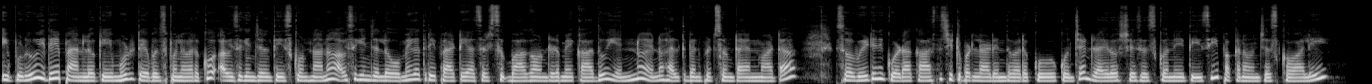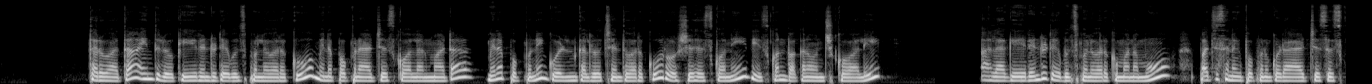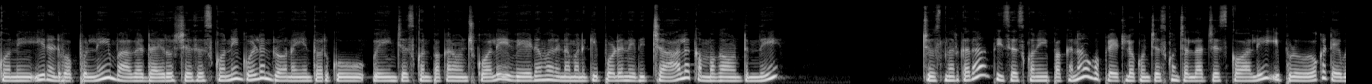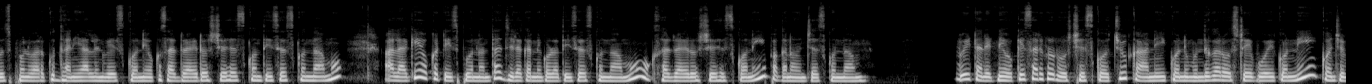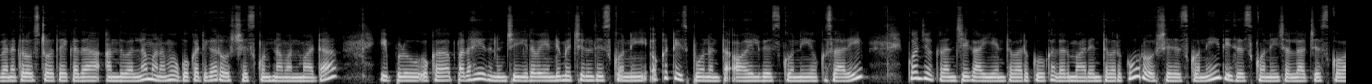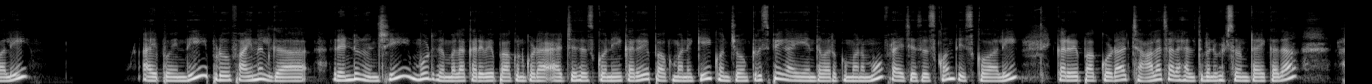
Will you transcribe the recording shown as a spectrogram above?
ఇప్పుడు ఇదే ప్యాన్లోకి మూడు టేబుల్ స్పూన్ల వరకు అవిసి గింజలు తీసుకుంటున్నాను. అవిసి గింజల్లో ఒమేగా త్రీ ఫ్యాటీ యాసిడ్స్ బాగా ఉండడమే కాదు ఎన్నో ఎన్నో హెల్త్ బెనిఫిట్స్ ఉంటాయన్నమాట. సో వీటిని కూడా కాస్త చిట్టుపట్లాడేంత వరకు కొంచెం డ్రై రోస్ట్ చేసేసుకొని తీసి పక్కన ఉంచేసుకోవాలి. తర్వాత ఇందులోకి రెండు టేబుల్ స్పూన్ల వరకు మినపప్పును యాడ్ చేసుకోవాలన్నమాట. మినపప్పుని గోల్డెన్ కలర్ వచ్చేంత వరకు రోస్ట్ చేసేసుకొని తీసుకొని పక్కన ఉంచుకోవాలి. అలాగే రెండు టేబుల్ స్పూన్ల వరకు మనము పచ్చిశనగపప్పును కూడా యాడ్ చేసేసుకొని ఈ రెండు పప్పుల్ని బాగా డ్రై రోస్ట్ చేసేసుకొని గోల్డెన్ బ్రౌన్ అయ్యేంత వరకు వేయించేసుకొని పక్కన ఉంచుకోవాలి. ఇవి వేయడం వలన మనకి పొడి అనేది చాలా కమ్మగా ఉంటుంది. చూస్తున్నారు కదా? తీసేసుకొని పక్కన ఒక ప్లేట్లో కొంచెం చల్లారి చేసుకోవాలి ఇప్పుడు ఒక టేబుల్ స్పూన్ వరకు ధనియాలను వేసుకొని ఒకసారి డ్రై రోస్ట్ చేసేసుకొని తీసేసుకుందాము. అలాగే ఒక టీ స్పూన్ అంతా జీలకర్రని కూడా తీసేసుకుందాము. ఒకసారి డ్రై రోస్ట్ చేసేసుకొని పక్కన ఉంచేసుకుందాం. వీటన్నిటిని ఒకేసారి కూడా రోస్ట్ చేసుకోవచ్చు. కానీ కొన్ని ముందుగా రోస్ట్ అయిపోయి కొన్ని కొంచెం వెనక రోస్ట్ అవుతాయి కదా అందువల్ల మనం ఒక్కొక్కటిగా రోస్ట్ చేసుకుంటున్నాం అనమాట ఇప్పుడు ఒక పదహైదు నుంచి ఇరవై ఎండుమిర్చిలు తీసుకొని ఒక టీ స్పూన్ అంత ఆయిల్ వేసుకొని ఒకసారి కొంచెం క్రంచీగా అయ్యేంత వరకు కలర్ మారేంత వరకు రోస్ట్ చేసుకొని తీసేసుకొని చల్లార్ చేసుకోవాలి అయిపోయింది. ఇప్పుడు ఫైనల్గా రెండు నుంచి మూడు రెమ్మల కరివేపాకును కూడా యాడ్ చేసేసుకొని కరివేపాకు మనకి కొంచెం క్రిస్పీగా అయ్యేంత వరకు మనము ఫ్రై చేసేసుకొని తీసుకోవాలి. కరివేపాకు కూడా చాలా చాలా హెల్త్ బెనిఫిట్స్ ఉంటాయి కదా.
